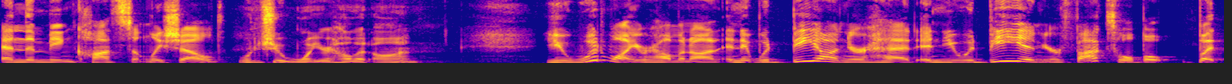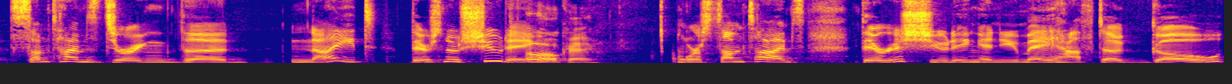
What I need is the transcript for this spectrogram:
and them being constantly shelled. Wouldn't you want your helmet on? You would want your helmet on and it would be on your head and you would be in your foxhole but but sometimes during the night there's no shooting Oh, okay. or sometimes there is shooting and you may have to go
